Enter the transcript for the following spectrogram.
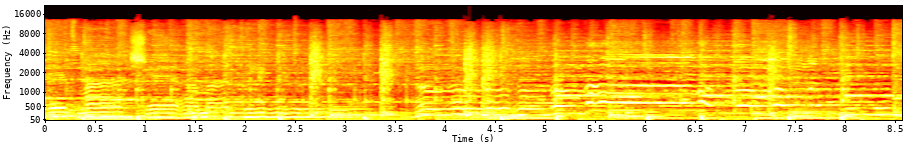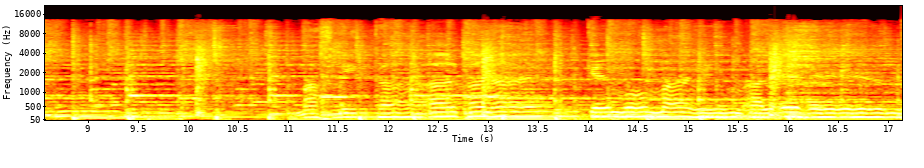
את מה שאמרתי. על פניי כמו מים על אבן.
